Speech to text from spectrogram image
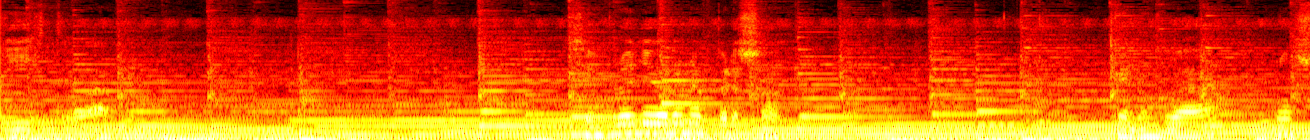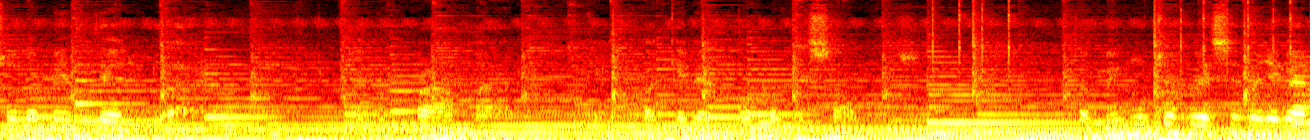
triste, va. Siempre va a llegar una persona que nos va no solamente a ayudar, muchas veces va a llegar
